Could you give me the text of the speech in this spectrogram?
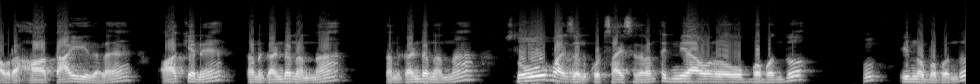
ಅವರ ಆ ತಾಯಿ ಇದ್ದಾಳೆ. ಆಕೆನೆ ತನ್ನ ಗಂಡನನ್ನ ತನ್ನ ಗಂಡನನ್ನ ಸ್ಲೋ ಪಾಯ್ಸನ್ ಕೊಟ್ಟು ಸಾಯಿಸಿದಾರಂತ ಇನ್ಯಾವ ಒಬ್ಬ ಬಂದು ಇನ್ನೊಬ್ಬ ಬಂದು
